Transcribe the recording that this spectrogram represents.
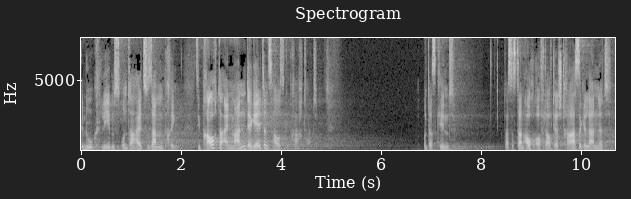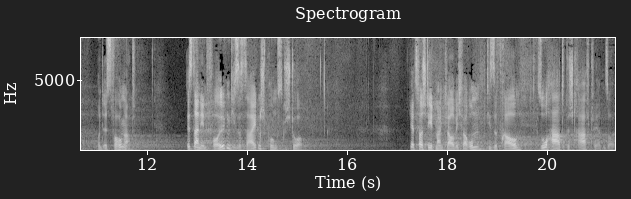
genug Lebensunterhalt zusammenbringen. Sie brauchte einen Mann, der Geld ins Haus gebracht hat. Und das Kind, das ist dann auch oft auf der Straße gelandet und ist verhungert, ist an den Folgen dieses Seitensprungs gestorben. Jetzt versteht man, glaube ich, warum diese Frau so hart bestraft werden soll.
